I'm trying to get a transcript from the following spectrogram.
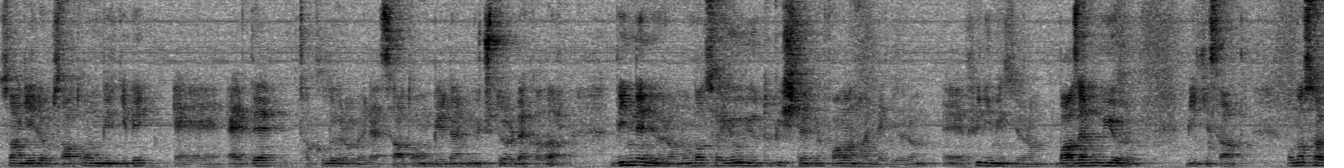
Sonra geliyorum saat 11 gibi e, evde takılıyorum böyle saat 11'den 3-4'e kadar. Dinleniyorum. Ondan sonra yo- YouTube işlerini falan hallediyorum. E, film izliyorum. Bazen uyuyorum 1-2 saat. Ondan sonra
